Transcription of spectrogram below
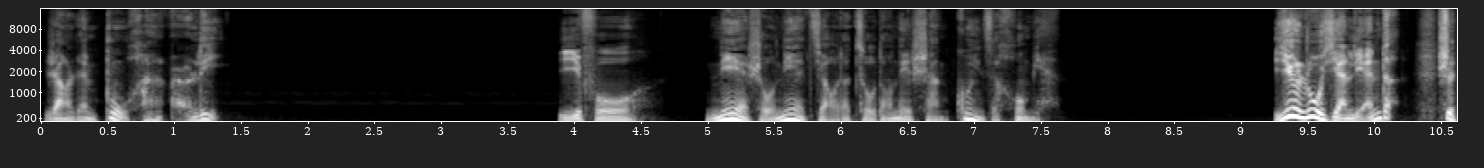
让人不寒而栗。姨父蹑手蹑脚的走到那扇柜子后面，映入眼帘的是，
